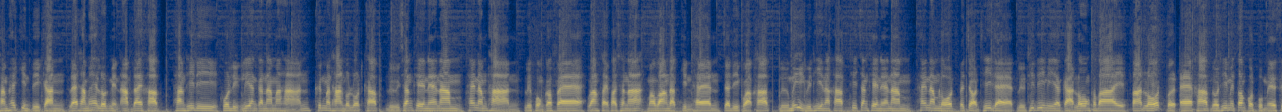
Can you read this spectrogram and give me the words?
ทำให้กลิ่นตีกัน และทำให้รถเหม็นอับได้ครับ ทางที่ดีควรหลีกเลี่ยงการนำอาหารขึ้นมาทานบนรถครับ หรือช่างเคแนะนำให้นำถ่าน หรือผงกาแฟ วางใส่ภาชนะ มาวางดับกลิ่นแทนจะดีกว่าครับ หรือไม่อีกวิธีนะครับ ที่ช่างเคแนะนำให้นำรถไปจอดที่แดด หรือที่ที่มีอากาศโล่งสบายสตาร์ทรถเปิดแอร์ครับ โดยที่ไม่ต้องกดปุ่ม AC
